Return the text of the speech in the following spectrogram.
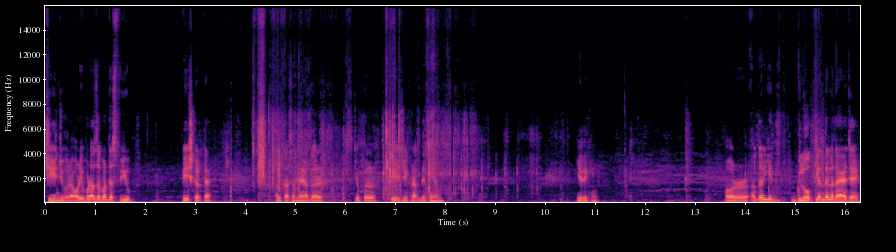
चेंज हो रहा है। और ये बड़ा ज़बरदस्त व्यू पेश करता है। हल्का सा मैं अगर इसके ऊपर पेज एक रख देते हैं हम। ये देखें। और अगर ये ग्लोब के अंदर लगाया जाए,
